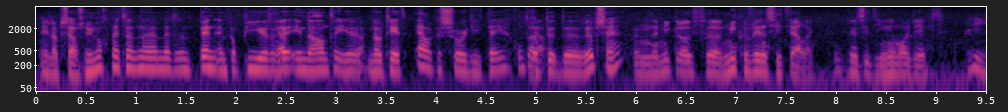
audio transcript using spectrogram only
Je loopt zelfs nu nog met een, eh, met een pen en papier Ja. eh, in de hand. En je noteert elke soort die je tegenkomt. Ook de, de rupsen, hè? En de microvlinders die tellen. Daar zit hij heel mooi dicht. Hey.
